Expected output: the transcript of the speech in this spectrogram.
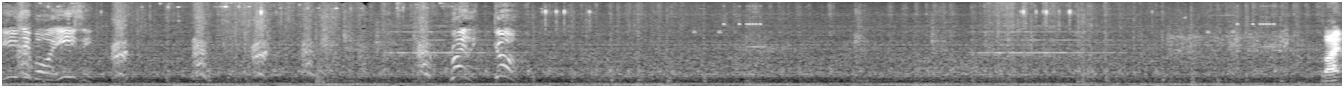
Easy, boy, easy. Riley, go. What?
